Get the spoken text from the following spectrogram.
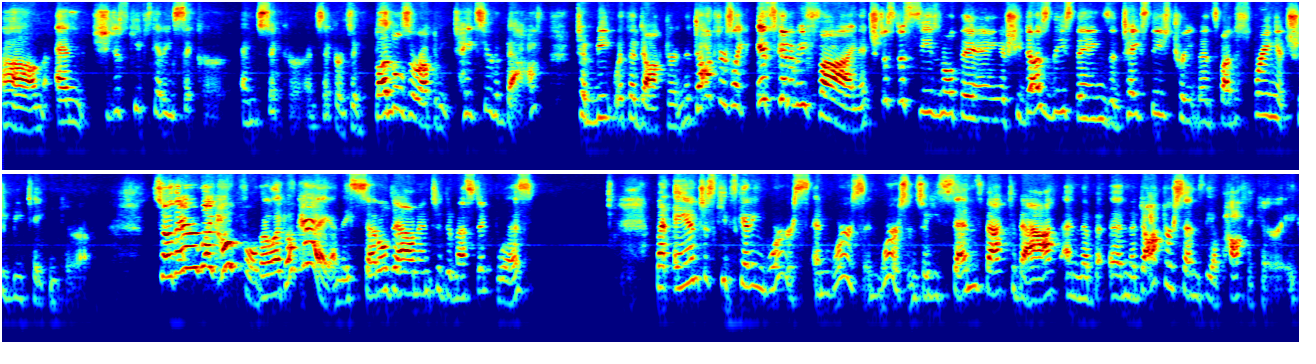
Um, and she just keeps getting sicker and sicker and sicker. And so he bundles her up and he takes her to Bath to meet with a doctor. And the doctor's like, it's going to be fine. It's just a seasonal thing. If she does these things and takes these treatments, by the spring, it should be taken care of. So they're like hopeful. They're like, okay. And they settle down into domestic bliss. But Anne just keeps getting worse and worse and worse. And so he sends back to Bath, and the and the doctor sends the apothecary.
